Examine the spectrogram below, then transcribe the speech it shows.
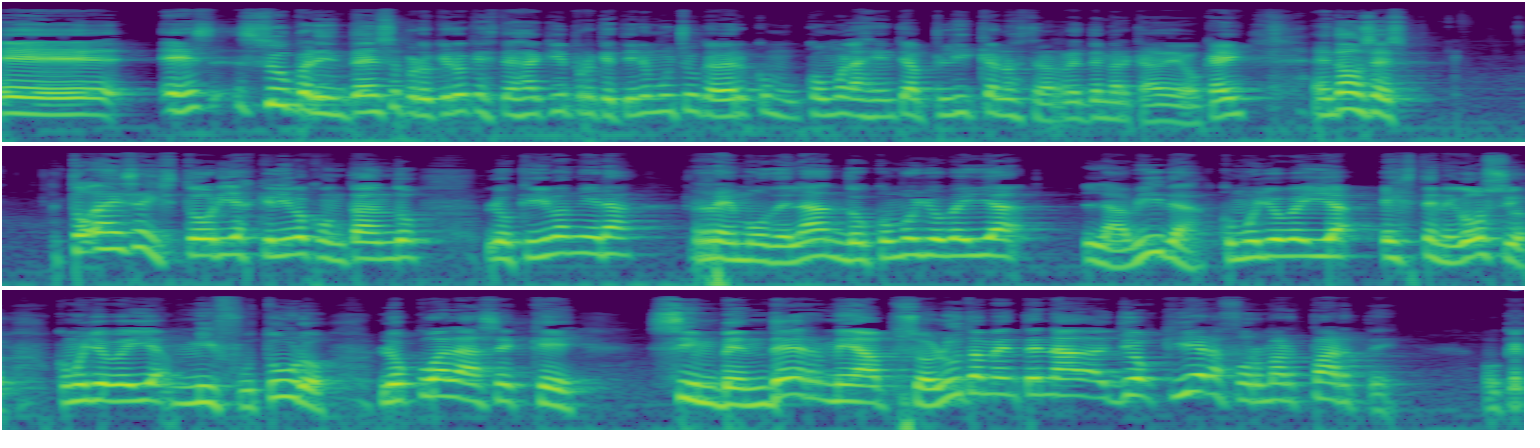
eh, es súper intenso, pero quiero que estés aquí porque tiene mucho que ver con cómo la gente aplica nuestra red de mercadeo, ¿ok? Entonces, todas esas historias que él iba contando, lo que iban era remodelando cómo yo veía la vida, cómo yo veía este negocio, cómo yo veía mi futuro, lo cual hace que sin venderme absolutamente nada yo quiera formar parte, ¿ok?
